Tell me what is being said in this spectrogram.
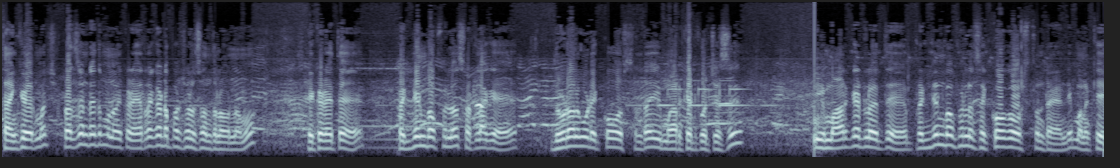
thank you very much present అయితే మనం ఇక్కడ ఎర్రగడ్డ పశువుల సంతలో ఉన్నాము. ఇక్కడైతే ప్రెగ్నెంట్ బఫెలోస్ అట్లాగే దూడలు కూడా ఎక్కువ వస్తుంటాయి ఈ మార్కెట్కి వచ్చేసి. ఈ మార్కెట్లో అయితే ప్రెగ్నెంట్ బఫెలోస్ ఎక్కువగా వస్తుంటాయండి. మనకి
